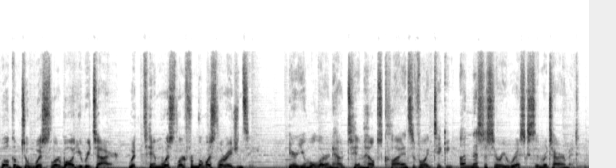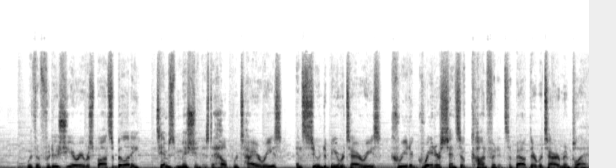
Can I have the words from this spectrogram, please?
Welcome to Whisler While You Retire with Tim Whisler from the Whisler Agency. Here you will learn how Tim helps clients avoid taking unnecessary risks in retirement. With a fiduciary responsibility, Tim's mission is to help retirees and soon to be retirees create a greater sense of confidence about their retirement plan.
